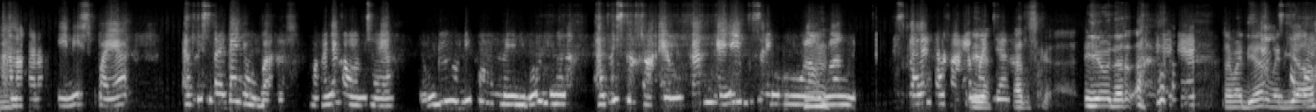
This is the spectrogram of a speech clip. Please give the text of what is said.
anak-anak ini supaya at least mereka nyoba lah. Makanya kalau misalnya ya udah ini main di bawah gimana? At least KKM kan kayaknya ibu sering mengulang-ulang deh. sekalian KKM Iya, aja iya benar. remedial, remedial.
